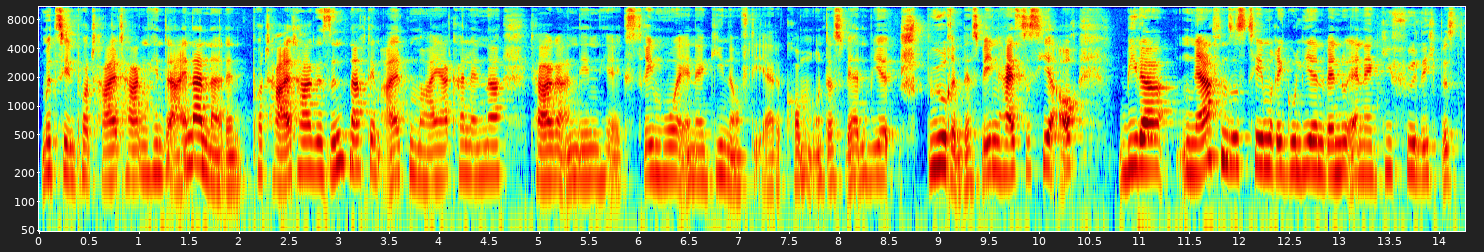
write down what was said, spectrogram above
mit zehn Portaltagen hintereinander. Denn Portaltage sind nach dem alten Maya-Kalender Tage, an denen hier extrem hohe Energien auf die Erde kommen. Und das werden wir spüren. Deswegen heißt es hier auch wieder Nervensystem regulieren, wenn du energiefühlig bist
